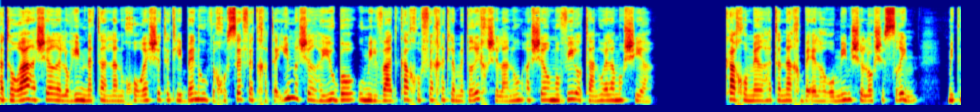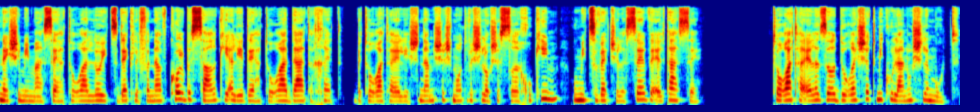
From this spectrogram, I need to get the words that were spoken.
התורה אשר אלוהים נתן לנו חורשת את ליבנו וחושפת חטאים אשר היו בו, ומלבד כך הופכת למדריך שלנו אשר מוביל אותנו אל המושיע. כך אומר התנ"ך באל הרומים 3.20, מפני שממעשה התורה לא יצדק לפניו כל בשר כי על ידי התורה דעת החטא, בתורת האל ישנם 613 חוקים, ומצוות של עשה ואל תעשה. תורת האל הזו דורשת מכולנו שלמות.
